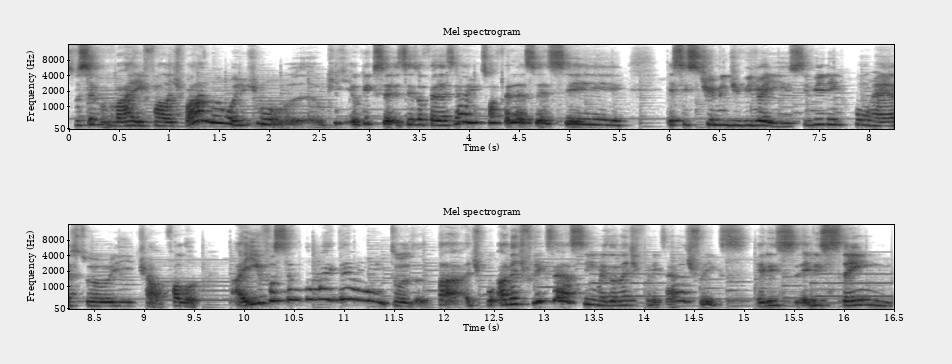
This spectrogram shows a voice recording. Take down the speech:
Se você vai e fala tipo, ah não, a gente não, o que o que vocês oferecem? Ah, a gente só oferece esse esse streaming de vídeo aí, se virem com o resto e tchau, falou. Aí você não vai ter muito, tá? Tipo, a Netflix é assim, mas a Netflix é a Netflix. Eles eles têm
